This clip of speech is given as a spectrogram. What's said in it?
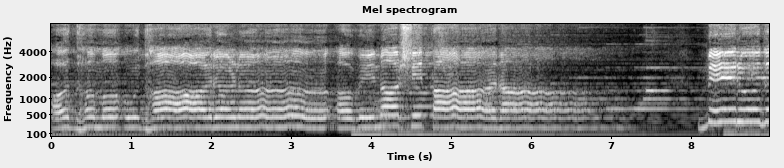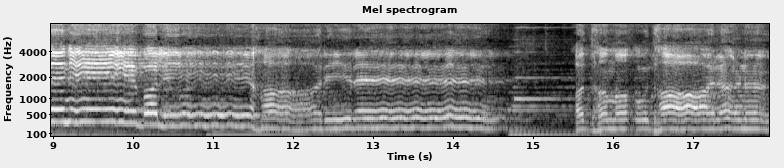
અધમ ઉદાહરણ અવિનાશી તારા. બિરુદને બલે હારી રે. અધમ ઉદાહરણ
